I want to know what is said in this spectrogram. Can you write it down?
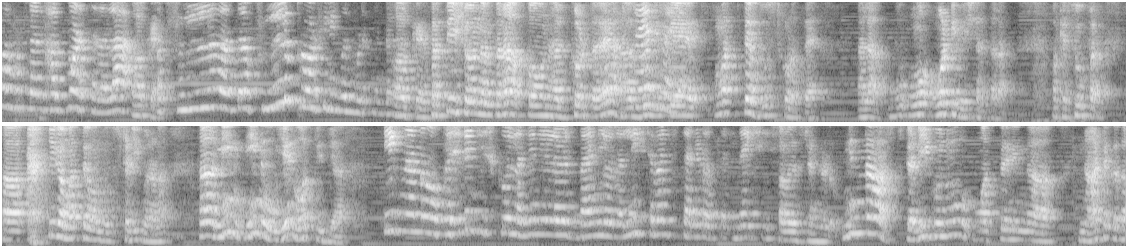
ಬಂದ್ಬಿಟ್ಟು ನನ್ಗೆ ಹಗ್ ಮಾಡ್ತಾರಲ್ಲ ಅದು ಫುಲ್ ಒಂಥರ ಫುಲ್ ಪ್ರೌಡ್ ಫೀಲಿಂಗ್ ಬಂದ್ಬಿಡುತ್ತೆ ನನಗೆ ಓಕೆ ಪ್ರತಿ ಶೋ ನಂತರ ಅಪ್ಪ ಒಂದು ಹಗ್ ಕೊಡ್ತಾರೆ Stage ಹಗ್ಗಕ್ಕೆ. ಮತ್ತೆ ಬೂಸ್ಟ್ ಕೊಡುತ್ತೆ. ಅಲ್ಲ ಮೋಟಿವೇಶನ್ ತರ. ಓಕೆ ಸೂಪರ್ ಈಗ ಮತ್ತೆ ಒಂದು ಸ್ಟಡಿ ಬರೋಣ. ಆ, ನೀನ್ ನೀನು ಏನ್ ಓದ್ತಿದ್ಯಾ? ಈಗ ನಾನು ಪ್ರೆಸಿಡೆನ್ಸಿ ಸ್ಕೂಲ್ ನಂದಿನಿಲ್ಲ ಬ್ಯಾಂಗ್ಳೂರಲ್ಲಿ ಸೆವೆಂತ್ ಸ್ಟ್ಯಾಂಡರ್ಡ್ ಅಂತ ಸೆವೆಂತ್ ಸ್ಟ್ಯಾಂಡರ್ಡ್ ನಿನ್ನ ಸ್ಟಡಿಗೂ ಮತ್ತೆ ನಿನ್ನ ನಾಟಕದ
